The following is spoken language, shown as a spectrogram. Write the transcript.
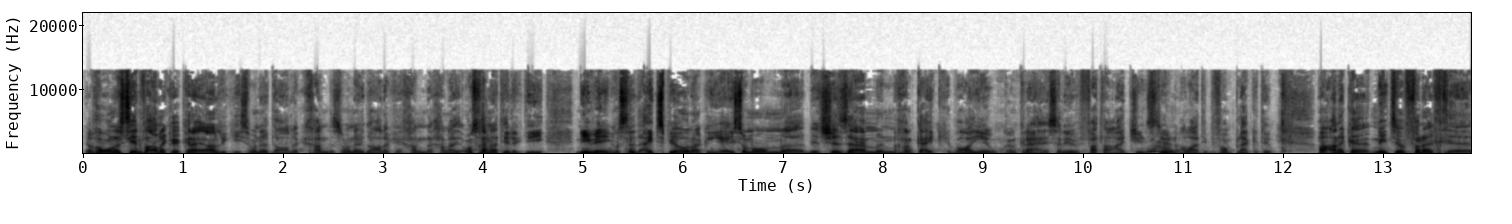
Nou gaan ondersteun vir Anneke kry aan liedjies sommer nou dadelik gaan sommer nou dadelik gaan gaan luister. Ons gaan natuurlik die nuwe enkelsnit uitspeel en dan kan jy sommer om uh, weet Shazam en gaan kyk waar jy kan kry. Hy sal jy vat na iTunes ja. toe en al daai tipe van plekke toe. Maar Anneke net so vinnig uh,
